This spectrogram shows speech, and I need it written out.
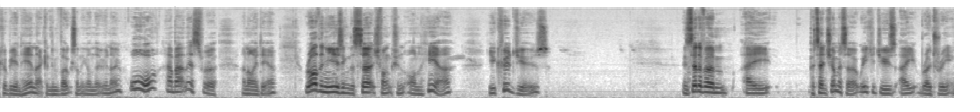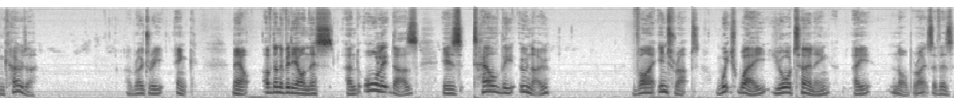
could be in here and that could invoke something on the Uno. Or how about this for an idea? Rather than using the search function on here, you could use, instead of um, a potentiometer, we could use a rotary encoder, a rotary enc. Now, I've done a video on this, and all it does is tell the UNO via interrupts which way you're turning a knob, right? So there's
